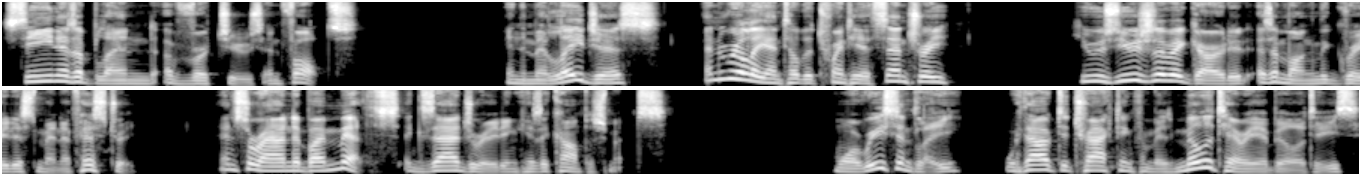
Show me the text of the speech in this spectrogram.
seen as a blend of virtues and faults. In the Middle Ages, and really until the 20th century, he was usually regarded as among the greatest men of history, and surrounded by myths exaggerating his accomplishments. More recently, without detracting from his military abilities,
